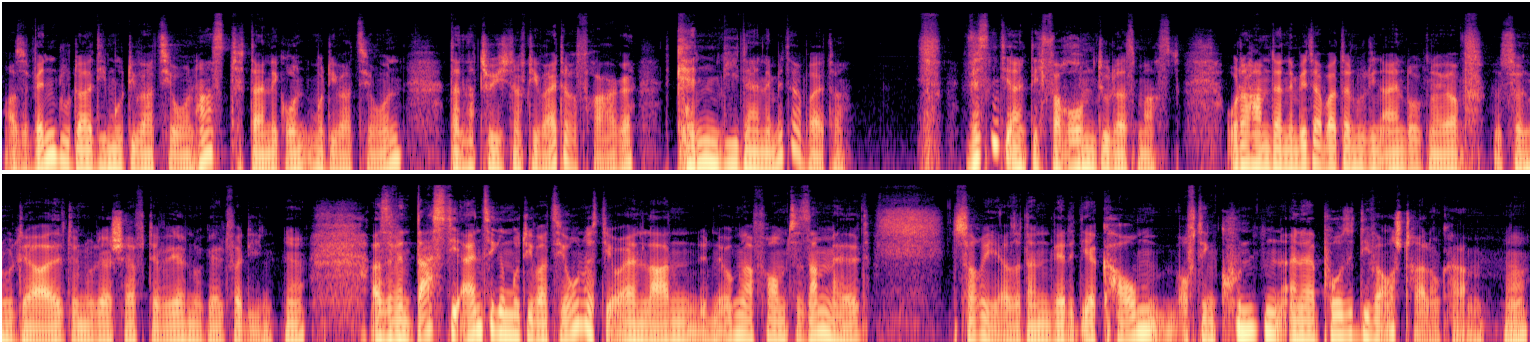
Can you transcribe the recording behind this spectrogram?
also wenn du da die Motivation hast, deine Grundmotivation, dann natürlich noch die weitere Frage, kennen die deine Mitarbeiter? Wissen die eigentlich, warum du das machst? Oder haben deine Mitarbeiter nur den Eindruck, naja, ist ja nur der Alte, nur der Chef, der will ja nur Geld verdienen. Ja? Also wenn das die einzige Motivation ist, die euren Laden in irgendeiner Form zusammenhält, sorry, also dann werdet ihr kaum auf den Kunden eine positive Ausstrahlung haben. Ja?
